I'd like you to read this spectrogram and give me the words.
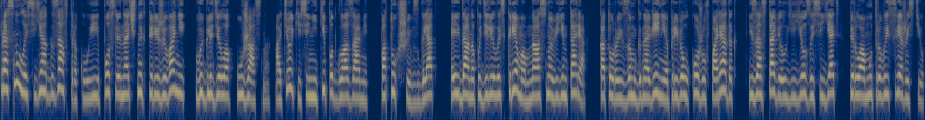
Проснулась я к завтраку и после ночных переживаний выглядела ужасно. Отеки, синяки под глазами, потухший взгляд, Эйдана поделилась кремом на основе янтаря, который за мгновение привел кожу в порядок и заставил ее засиять перламутровой свежестью.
